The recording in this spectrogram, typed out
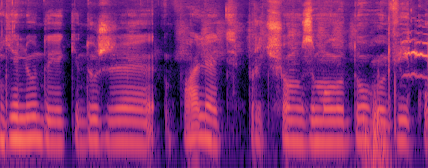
Є люди, які дуже палять, причому з молодого віку.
